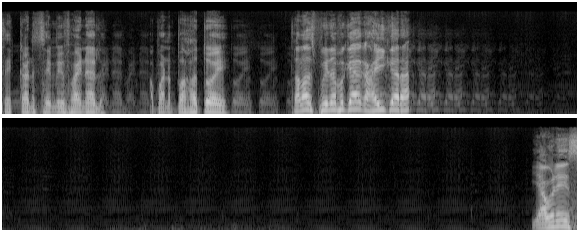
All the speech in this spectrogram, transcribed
second semifinal आपण पाहतोय. चला स्पीडअप घ्या घाई करा. यावेळेस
